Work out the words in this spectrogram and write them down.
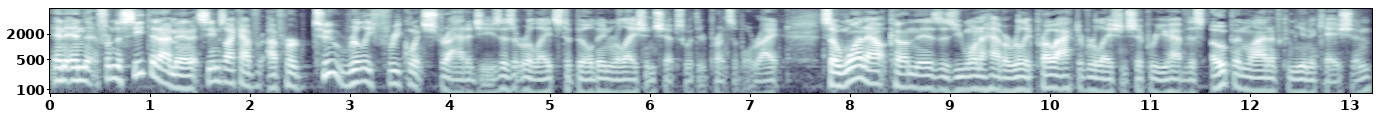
And and from the seat that I'm in, it seems like I've I've heard two really frequent strategies as it relates to building relationships with your principal, right? So one outcome is is you want to have a really proactive relationship where you have this open line of communication.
